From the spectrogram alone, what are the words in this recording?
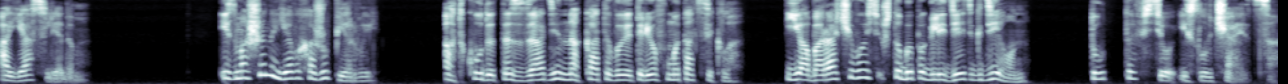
а я следом. Из машины я выхожу первый. Откуда-то сзади накатывает рев мотоцикла. Я оборачиваюсь, чтобы поглядеть, где он. Тут-то все и случается.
